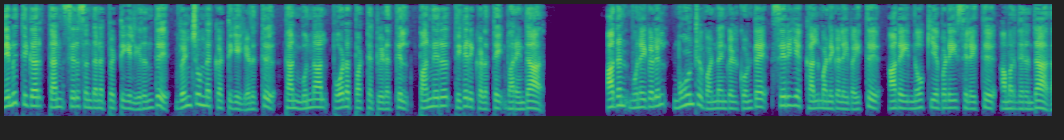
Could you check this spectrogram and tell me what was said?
நிமித்திகர் தன் சிறுசந்தனப் பெட்டியில் இருந்து வெண்சுண்ணக் கட்டியை எடுத்து தன் முன்னால் போடப்பட்ட பீடத்தில் பன்னிரு திகரிக்களத்தை வரைந்தார். அதன் முனைகளில் மூன்று வண்ணங்கள் கொண்ட சிறிய கல்மணிகளை வைத்து அதை நோக்கியபடி சிலைத்து அமர்ந்திருந்தார்.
